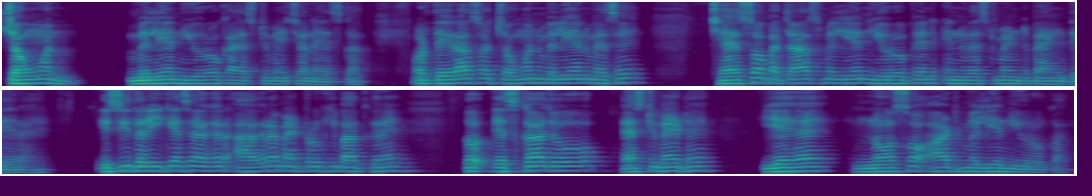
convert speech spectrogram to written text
चौवन मिलियन यूरो का एस्टिमेशन है इसका और तेरह सौ चौवन मिलियन में से 650 मिलियन यूरोपियन इन्वेस्टमेंट बैंक दे रहा है। इसी तरीके से अगर आगरा मेट्रो की बात करें तो इसका जो एस्टिमेट है, ये है 908 मिलियन यूरो का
